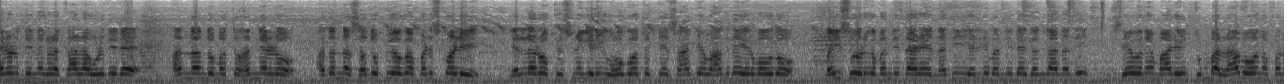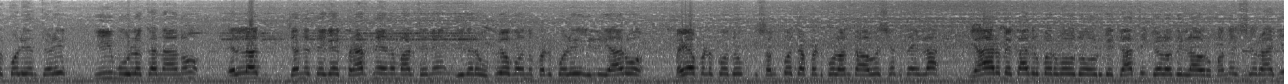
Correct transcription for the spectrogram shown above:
ಎರಡು ದಿನಗಳ ಕಾಲ ಉಳಿದಿದೆ. ಹನ್ನೊಂದು ಮತ್ತು ಹನ್ನೆರಡು, ಅದನ್ನು ಸದುಪಯೋಗ ಪಡಿಸಿಕೊಳ್ಳಿ ಎಲ್ಲರೂ ಕೃಷ್ಣಗಿರಿಗೆ ಹೋಗೋದಕ್ಕೆ ಸಾಧ್ಯವಾಗದೇ ಇರಬಹುದು. ಮೈಸೂರಿಗೆ ಬಂದಿದ್ದಾರೆ. ನದಿ ಎಲ್ಲಿ ಬಂದಿದೆ? ಗಂಗಾ ನದಿ ಸೇವನೆ ಮಾಡಿ ತುಂಬಾ ಲಾಭವನ್ನು ಪಡ್ಕೊಳ್ಳಿ ಅಂತೇಳಿ ಈ ಮೂಲಕ ನಾನು ಎಲ್ಲ ಜನತೆಗೆ ಪ್ರಾರ್ಥನೆಯನ್ನು ಮಾಡ್ತೇನೆ. ಇದರ ಉಪಯೋಗವನ್ನು ಪಡ್ಕೊಳ್ಳಿ. ಇಲ್ಲಿ ಯಾರು ಭಯ ಪಡ್ಕೋದು ಸಂಕೋಚ ಪಡ್ಕೊಳ್ಳುವಂತ ಅವಶ್ಯಕತೆ ಇಲ್ಲ. ಯಾರು ಬೇಕಾದರೂ ಬರಬಹುದು ಅವ್ರಿಗೆ ಜಾತಿ ಕೇಳೋದಿಲ್ಲ. ಅವರು ಮನುಷ್ಯರಾಗಿ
